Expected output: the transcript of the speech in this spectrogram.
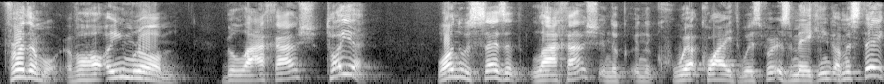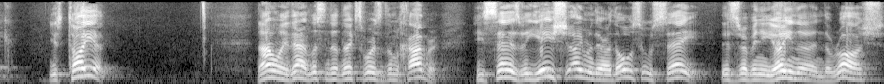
Furthermore, V'Ha'imram B'Lachash Toyeh. One who says it lachash in the in the quiet whisper is making a mistake. He's toya. Not only that, listen to the next words of the Mechaber. He says, "V'yesh There are those who say this is Rabbi Yoina and the Rosh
